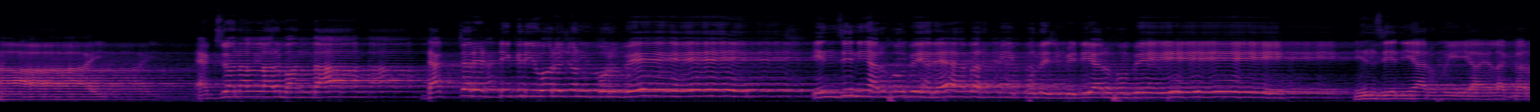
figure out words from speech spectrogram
নাই। একজন আল্লাহর বান্দা ডাক্তারের ডিগ্রি অর্জন করবে, ইঞ্জিনিয়ার হবে, র্যাব আর্মি, পুলিশ বিডিআর হবে। ইঞ্জিনিয়ার হইয়া এলাকার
